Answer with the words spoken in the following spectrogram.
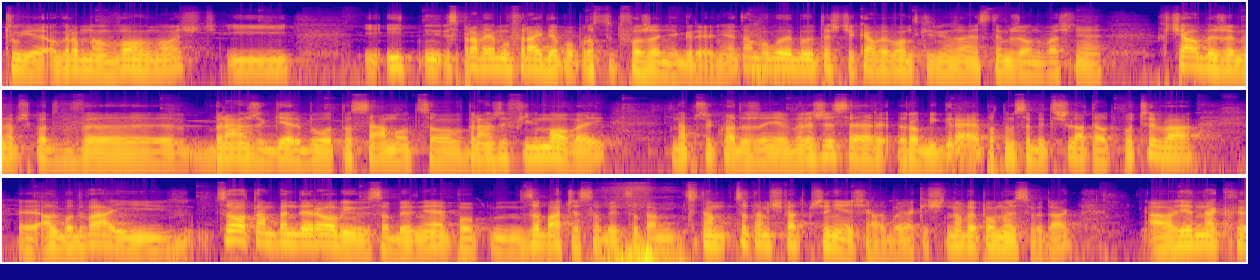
czuje ogromną wolność i, i, i sprawia mu frajdę po prostu tworzenie gry. Nie? Tam w ogóle były też ciekawe wątki związane z tym, że on właśnie chciałby, żeby na przykład w branży gier było to samo, co w branży filmowej. Na przykład, że nie wiem, reżyser robi grę, potem sobie 3 lata odpoczywa, e, albo dwa i co tam będę robił sobie, nie? Po, zobaczę sobie, co tam, co, tam, co tam świat przyniesie, albo jakieś nowe pomysły, tak? A jednak e,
